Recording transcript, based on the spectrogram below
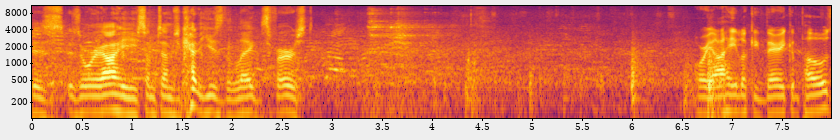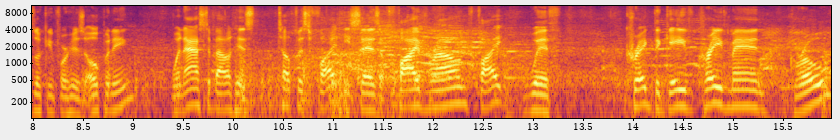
as, as Oriahi, sometimes you got to use the legs first. Oriahi looking very composed, looking for his opening. When asked about his toughest fight, he says a five-round fight with Craig the Gave Craveman Grove,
